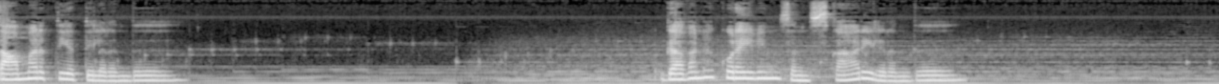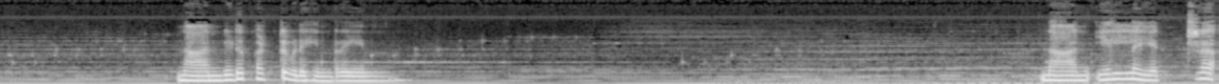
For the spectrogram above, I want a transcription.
சாமர்த்தியத்திலிருந்து கவனக்குறைவின் சன்ஸ்காரிலிருந்து நான் விடுபட்டு விடுகின்றேன். நான் எல்லையற்ற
